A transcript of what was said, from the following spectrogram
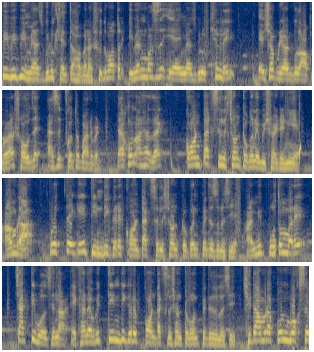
পিভিপি ম্যাচগুলো খেলতে হবে না। শুধুমাত্র ইভেন্ট ভার্সেস এআই ম্যাচগুলো খেললেই এইসব রিওয়ার্ডগুলো আপনারা সহজে অ্যাসিভ করতে পারবেন। এখন আসা যাক কন্ট্যাক্ট সিলেকশন টোকেনের বিষয়টা নিয়ে আমরা প্রত্যেকেই তিনটি করে কন্ট্যাক্ট সিলেকশন টোকেন পেতে চলেছি। আমি প্রথমবারে চারটি বলছি না, এখানে আমি তিনটি করে কন্ট্যাক্ট সিলেকশন টোকেন পেতে চলেছি। সেটা আমরা কোন বক্সে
